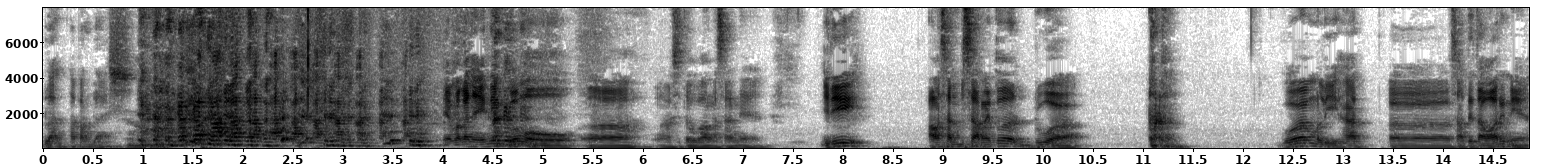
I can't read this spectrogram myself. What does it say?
Bela- 18 ya makanya ini gue mau eh, ngasih tahu alasannya. Jadi alasan besar itu ada dua. Gue melihat eh, saat ditawarin ya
